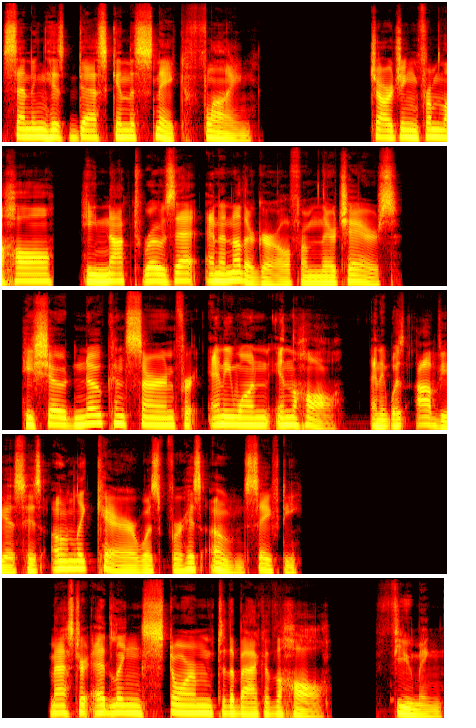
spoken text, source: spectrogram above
sending his desk and the snake flying. Charging from the hall, he knocked Rosette and another girl from their chairs. He showed no concern for anyone in the hall, and it was obvious his only care was for his own safety. Master Edling stormed to the back of the hall, fuming,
